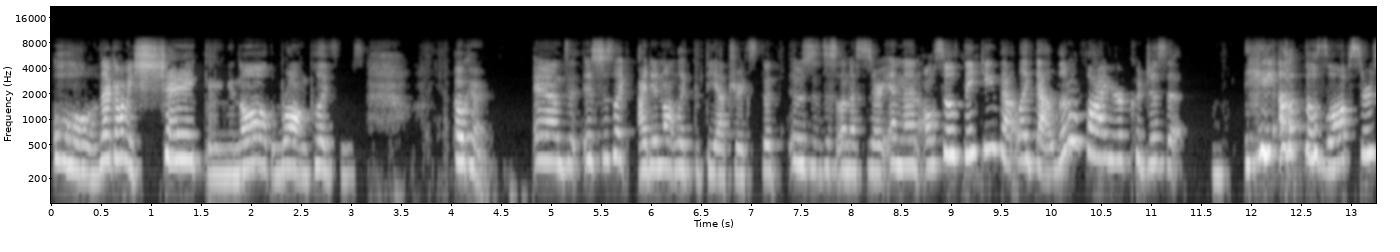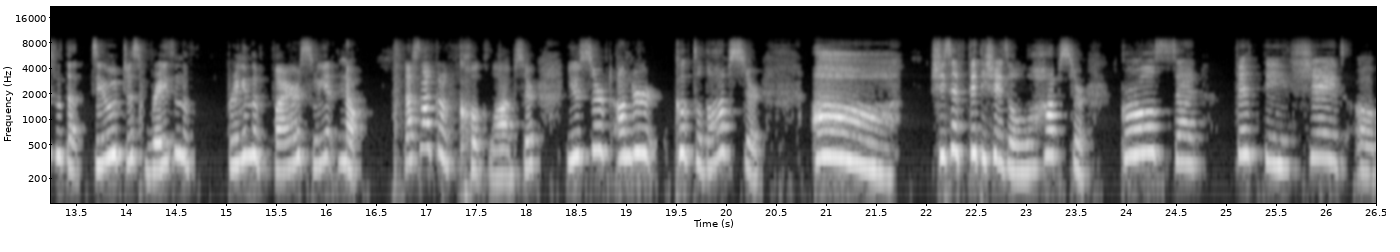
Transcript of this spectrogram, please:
oh, that got me shaking in all the wrong places. Okay. And it's just like I did not like the theatrics. That it was just unnecessary. And then also thinking that like that little fire could just heat up those lobsters with that dude just raising the bringing the fire swinging. No, that's not gonna cook lobster. You served undercooked lobster. Oh, she said Fifty Shades of Lobster. Girls said Fifty Shades of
